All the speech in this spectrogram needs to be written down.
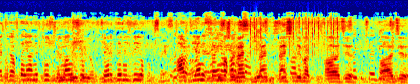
etrafta yani toz dumanlık yok, çevre temizliği yok. Artı yani Sayın Bakan Ben, ben, ben şimdi bak ağacı, ağacı,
